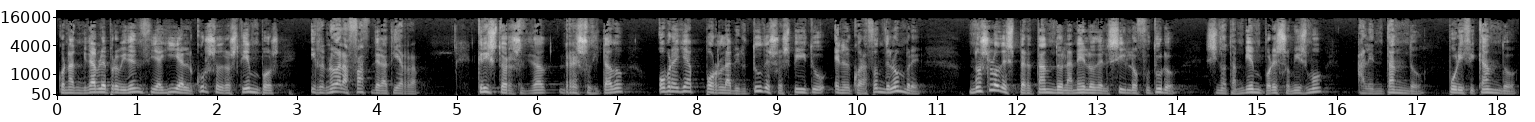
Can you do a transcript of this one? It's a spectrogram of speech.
Con admirable providencia guía el curso de los tiempos y renueva la faz de la tierra. Cristo resucitado, obra ya por la virtud de su espíritu en el corazón del hombre, no sólo despertando el anhelo del siglo futuro, sino también por eso mismo alentando, purificando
